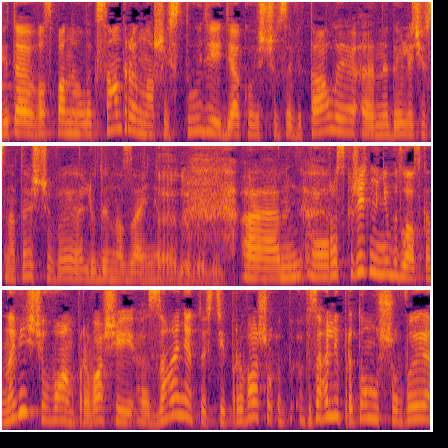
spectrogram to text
Вітаю вас, пане Олександре, в нашій студії. Дякую, що завітали, е, не дивлячись на те, що ви людина зайнята. Вітаю, добрий день. Е, е, Розкажіть мені, будь ласка, навіщо вам при вашій зайнятості, при вашу взагалі при тому, що ви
